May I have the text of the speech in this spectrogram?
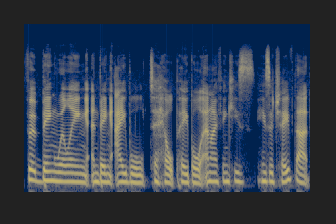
for being willing and being able to help people, and I think he's he's achieved that.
